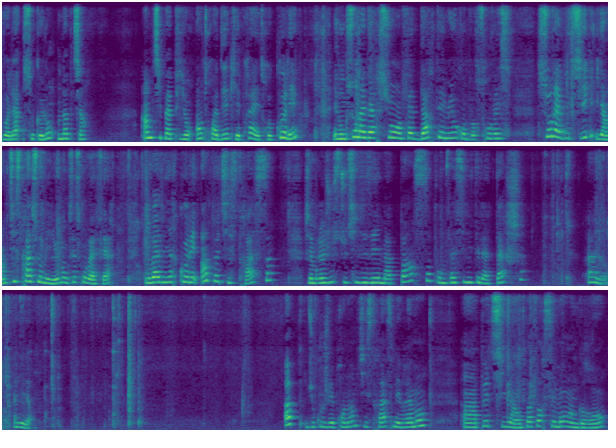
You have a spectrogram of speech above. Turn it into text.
voilà ce que l'on obtient. Un petit papillon en 3D qui est prêt à être collé. Et donc sur la version en fait d'Artemio qu'on peut retrouver sur la boutique, il y a un petit strass au milieu. Donc c'est ce qu'on va faire. On va venir coller un petit strass. J'aimerais juste utiliser ma pince pour me faciliter la tâche. Alors, elle est là. Hop, du coup je vais prendre un petit strass, mais vraiment un petit, pas forcément un grand.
